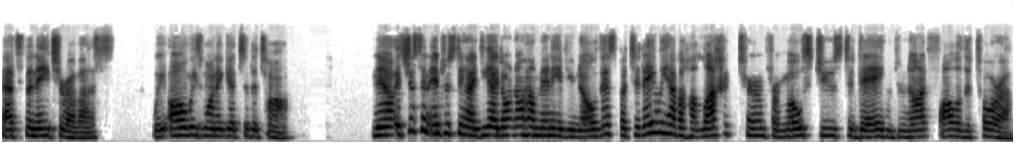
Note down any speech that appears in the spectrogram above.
That's the nature of us. We always want to get to the top. Now, it's just an interesting idea. I don't know how many of you know this, but today we have a halachic term for most Jews today who do not follow the Torah.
